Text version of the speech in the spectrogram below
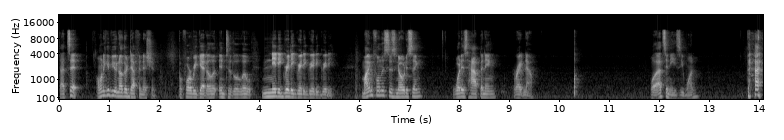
That's it. I want to give you another definition before we get into the little nitty gritty, gritty, gritty, gritty. Mindfulness is noticing what is happening right now. Well, that's an easy one. That,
